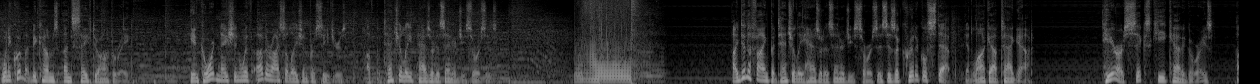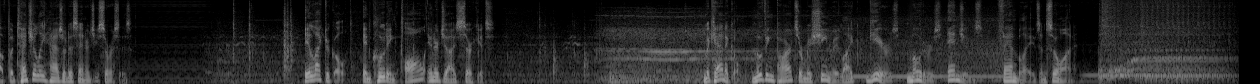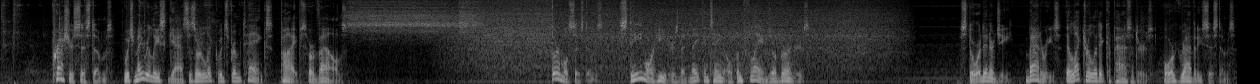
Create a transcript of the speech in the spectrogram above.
when equipment becomes unsafe to operate, in coordination with other isolation procedures of potentially hazardous energy sources. Identifying potentially hazardous energy sources is a critical step in lockout tagout. Here are six key categories of potentially hazardous energy sources. Electrical, including all energized circuits, Mechanical, moving parts or machinery like gears, motors, engines, fan blades, and so on. Pressure systems, which may release gases or liquids from tanks, pipes, or valves. Thermal systems, steam or heaters that may contain open flames or burners. Stored energy, batteries, electrolytic capacitors, or gravity systems.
